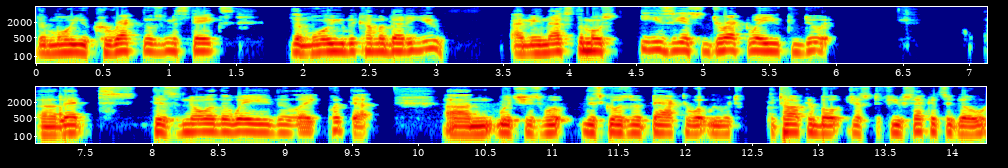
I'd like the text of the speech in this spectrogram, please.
the more you correct those mistakes, the more you become a better you. I mean, that's the most easiest direct way you can do it. Uh, that's there's no other way to like put that. Um, which is what this goes back to what we were talking about just a few seconds ago.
